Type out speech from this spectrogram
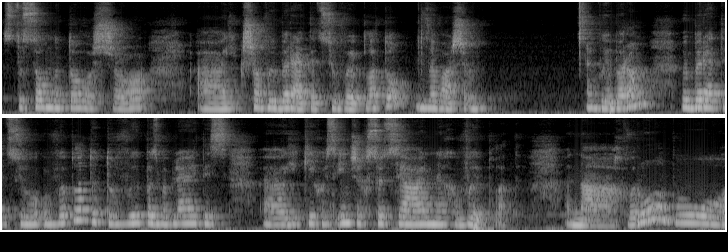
стосовно того, що а, якщо ви берете цю виплату за вашим вибором, ви берете цю виплату, то ви позбавляєтесь е, якихось інших соціальних виплат на хворобу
